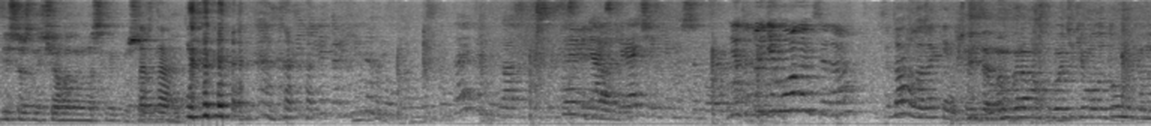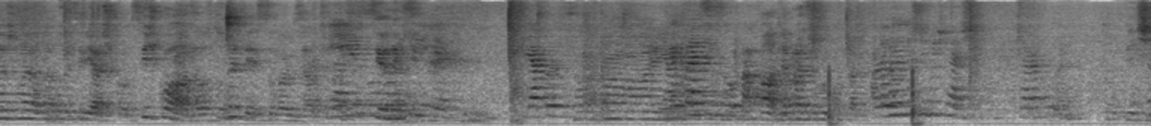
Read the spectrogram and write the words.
Більше ж нічого не знайшли, про що Так, так. говорити. Літургійна група. Ви складаєте, будь ласка, всі Це речі, які ми з собою Ні, то тоді молимося, так? Так, вона закінчить. Дивіться, ми беремо з собою тільки молодовники, вони вже на на вулиці. Свічку газу остудити і з собою взяти. І Сірники. Дякую. Для праці в групах. А, для праці в групу, так. Але вони дуже любить вершики. Молимося.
